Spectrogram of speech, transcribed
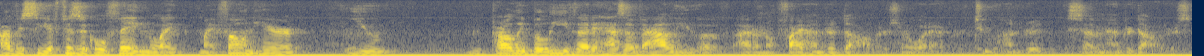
obviously a physical thing like my phone here, you, you probably believe that it has a value of, I don't know, $500 or whatever, $200, $700.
